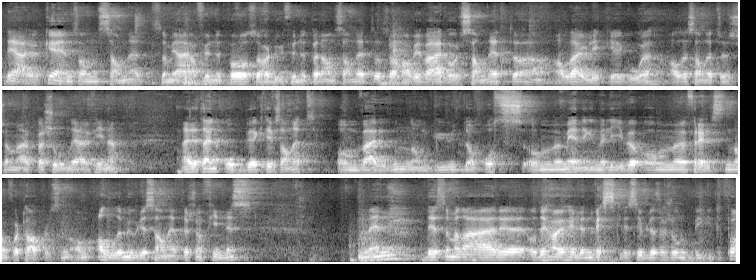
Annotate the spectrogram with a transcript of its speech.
det er jo ikke en sånn sannhet som jeg har funnet på, og så har du funnet på en annen sannhet, og så har vi hver vår sannhet, og alle er jo like gode. Alle sannheter som er personlige, er jo fine. Nei, dette er en objektiv sannhet om verden, om Gud, om oss, om meningen med livet, om frelsen, om fortapelsen, om alle mulige sannheter som finnes. Men det som da er, og det har jo hele den vestlige sivilisasjonen bygd på,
